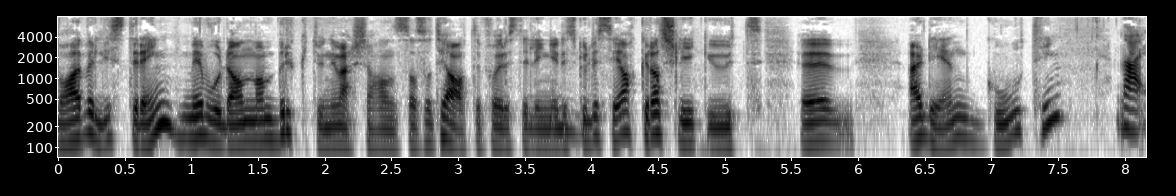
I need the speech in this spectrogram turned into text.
var veldig streng med hvordan man brukte universet hans, altså teaterforestillinger. De skulle se akkurat slik ut. Eh, er det en god ting? Nei.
